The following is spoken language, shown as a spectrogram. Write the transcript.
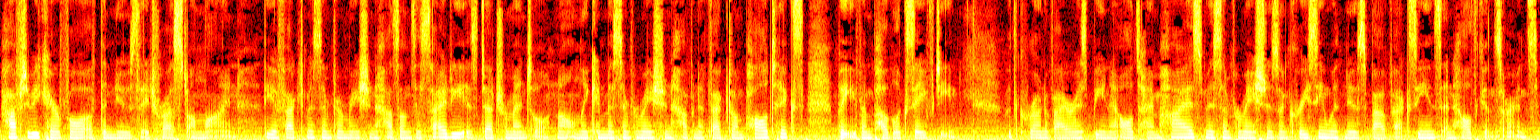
have to be careful of the news they trust online. The effect misinformation has on society is detrimental. Not only can misinformation have an effect on politics, but even public safety. With coronavirus being at all time highs, misinformation is increasing with news about vaccines and health concerns.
